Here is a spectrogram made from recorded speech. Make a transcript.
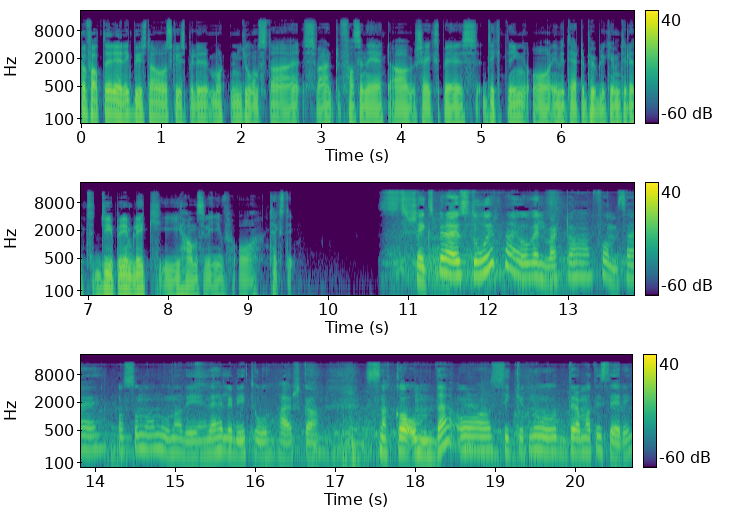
Forfatter Erik Bystad og skuespiller Morten Jonstad er svært fascinert av Shakespeares diktning, og inviterte publikum til et dypere innblikk i hans liv og tekster. Shakespeare er jo stor. Det er jo vel verdt å få med seg også nå noen av de Heller de to her skal snakke om det, og sikkert noe dramatisering.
